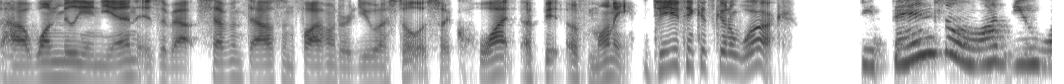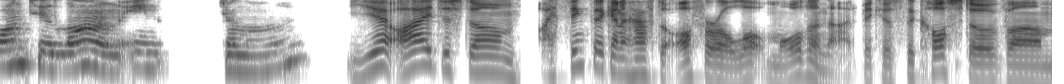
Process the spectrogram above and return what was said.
uh, 1 million yen is about 7,500 US dollars. So quite a bit of money. Do you think it's going to work? Depends on what you want to learn in Jamal. Yeah, I just um I think they're going to have to offer a lot more than that because the cost of um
